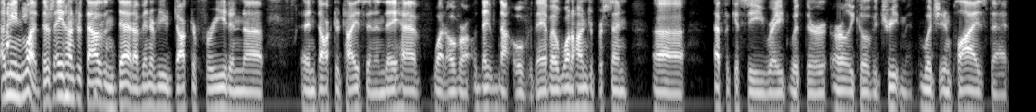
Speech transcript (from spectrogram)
I mean, what? There's 800,000 dead. I've interviewed Dr. Fareed and uh, and Dr. Tyson, and they have what over? They not over. They have a 100 percent uh, efficacy rate with their early COVID treatment, which implies that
